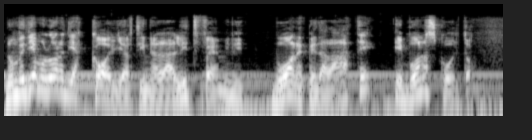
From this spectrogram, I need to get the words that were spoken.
Non vediamo l'ora di accoglierti nella Lead Family. Buone pedalate e buon ascolto!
